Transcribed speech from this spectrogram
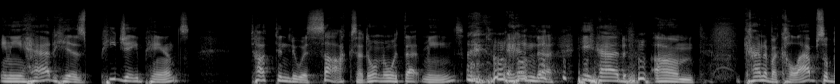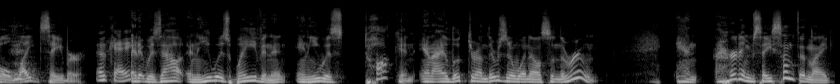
And he had his PJ pants tucked into his socks. I don't know what that means. and uh, he had um, kind of a collapsible lightsaber. Okay. And it was out and he was waving it and he was talking. And I looked around, there was no one else in the room. And I heard him say something like,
